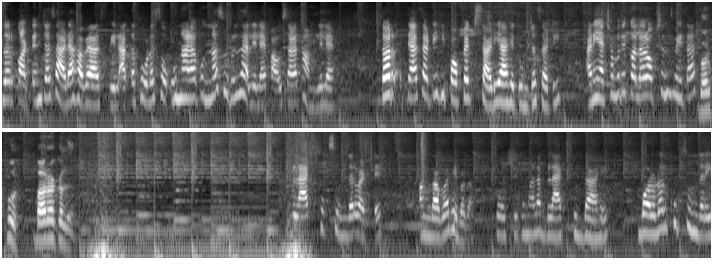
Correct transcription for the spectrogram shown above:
जर कॉटनच्या साड्या हव्या असतील आता थोडंसं उन्हाळा पुन्हा सुरू झालेला आहे पावसाळा थांबलेला आहे तर त्यासाठी ही परफेक्ट साडी आहे तुमच्यासाठी. आणि याच्यामध्ये कलर ऑप्शन्स मिळतात? भरपूर बारा कलर ब्लॅक खूप सुंदर वाटते. अंगावर हे बघा तो अशी तुम्हाला ब्लॅक सुद्धा आहे. बॉर्डर खूप सुंदर आहे.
